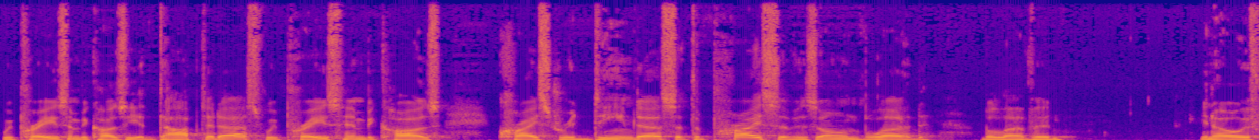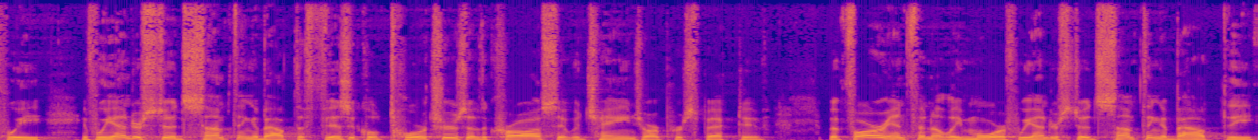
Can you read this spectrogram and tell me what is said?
We praise Him because He adopted us. We praise Him because Christ redeemed us at the price of His own blood, beloved. You know, if we, if we understood something about the physical tortures of the cross, it would change our perspective. But far infinitely more, if we understood something about the,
